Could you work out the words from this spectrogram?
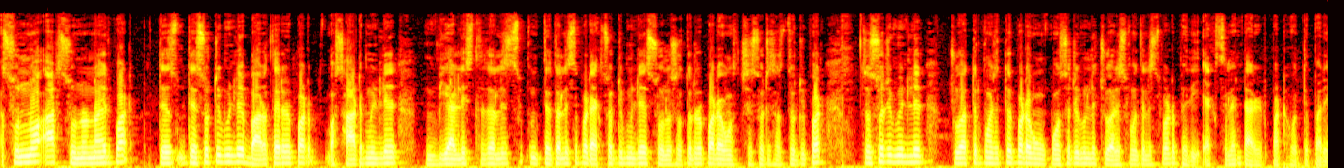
শূন্য আর শূন্য নয়ের পার তেষ- তেষট্টি মিনিটে বারো তেরোর পার ষাট মিনিটে বিয়াল্লিশ, তেতাল্লিশ, তেতাল্লিশের পার একষট্টি মিনিটে ষোলো সতেরোর পার এবং ছেষট্টি সাতষট্টি পার চৌষট্টি মিনিটের চুয়াত্তর, পঁচাত্তর পার এবং পঁয়ষট্টি মিনিটে চুয়াল্লিশ, পঁয়তাল্লিশ part very excellent target part হতে পারে।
